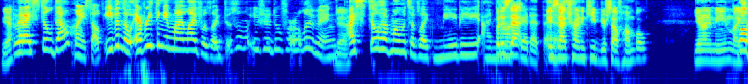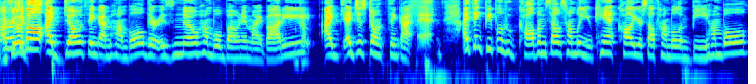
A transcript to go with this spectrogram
Yeah. But I still doubt myself, even though everything in my life was like, "This is what you should do for a living." Yeah. I still have moments of like, maybe I'm But not is that good at this. is that trying to keep yourself humble? You know what I mean? Like well, I first feel like of all, I don't think I'm humble. There is no humble bone in my body. Okay. I, I just don't think I. I think people who call themselves humble, you can't call yourself humble and be humble.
